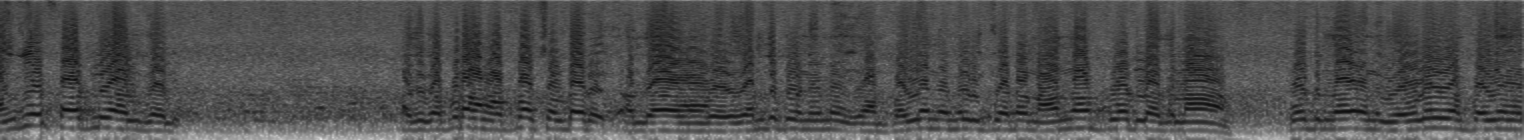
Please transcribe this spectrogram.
அங்கேயே பாட்டிலே ஆள் காலி. அதுக்கப்புறம் அவங்க அப்பா சொல்கிறாரு அந்த அவங்க இறந்துட்டோன்னே என் பையன் இந்த மாதிரி கேட்டால் நான் தான் போடல அதெல்லாம். போட்டுருந்தா எனக்கு எவ்வளோ என் பையன்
